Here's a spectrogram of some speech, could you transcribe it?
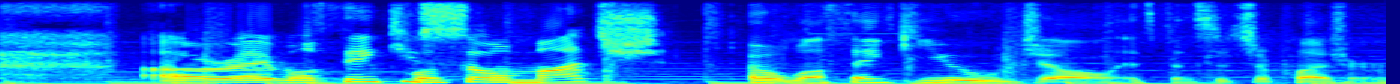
All right. Well, thank you well, so much. Oh, well, thank you, Jill. It's been such a pleasure.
